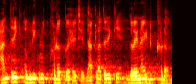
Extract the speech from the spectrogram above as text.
આંતરિક અગ્નિકૃત ખડક કહે છે. દાખલા તરીકે ગ્રેનાઇટ ખડક.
